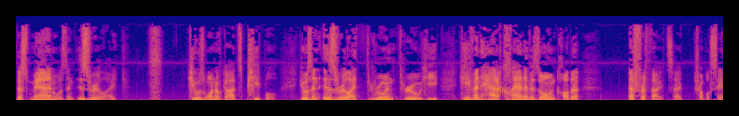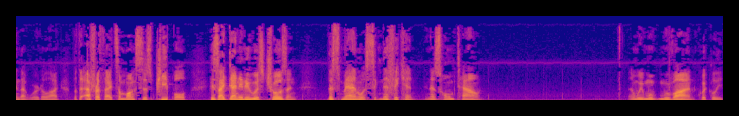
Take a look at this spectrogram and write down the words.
This man was an Israelite. He was one of God's people. He was an Israelite through and through. He, he even had a clan of his own called the Ephrathites. I had trouble saying that word a lot. But the Ephrathites, amongst his people, his identity was chosen. This man was significant in his hometown. And we move on quickly.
